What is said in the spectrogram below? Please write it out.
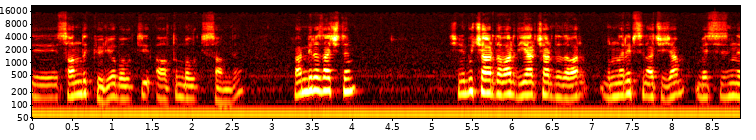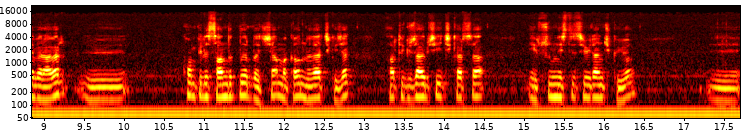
eee, sandık görüyor. Balıkçı altın balıkçı sandığı. Ben biraz açtım. Şimdi bu çarda var, diğer çarda da var. Bunları hepsini açacağım ve sizinle beraber eee komple sandıkları da açacağım. Bakalım neler çıkacak. Artık güzel bir şey çıkarsa Efsun listesi falan çıkıyor. Eee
